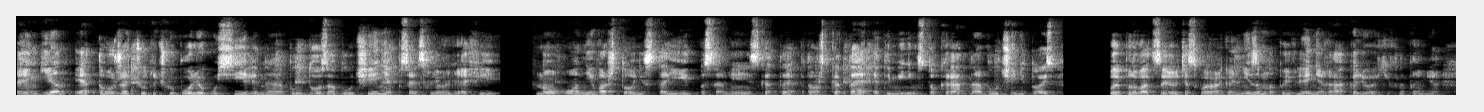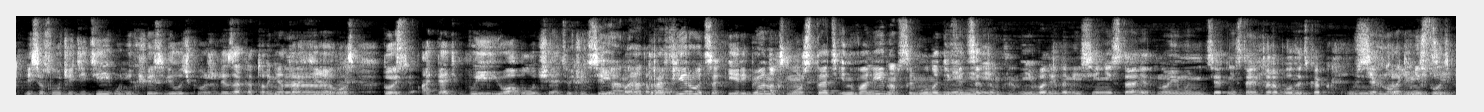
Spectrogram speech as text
Рентген это уже чуточку более усиленная доза облучения по сравнению с флюорографией. Но он ни во что не стоит по сравнению с КТ, потому что КТ это минимум стократное облучение. То есть вы провоцируете свой организм на появление рака легких, например. Если в случае детей, у них еще есть вилочковая железа, которая не Да. атрофировалась. То есть опять вы ее облучаете очень И сильно. она поэтому- атрофируется, и ребенок сможет стать инвалидом с иммунодефицитом. Не-не-не, блин. Инвалидом если и не станет, но иммунитет не станет работать, как у всех Нет, но это не детей. суть.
